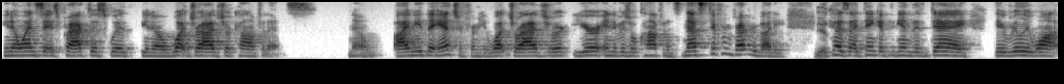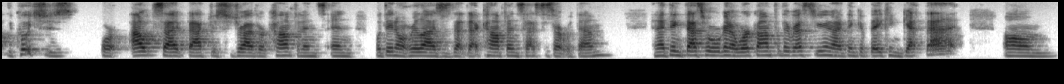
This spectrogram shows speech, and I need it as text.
you know, Wednesday's practice with, you know, what drives your confidence? You know, I need the answer from you. What drives your your individual confidence? And that's different for everybody yep. because I think at the end of the day, they really want the coaches or outside factors to drive their confidence. And what they don't realize is that that confidence has to start with them. And I think that's what we're going to work on for the rest of the year. And I think if they can get that, um,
